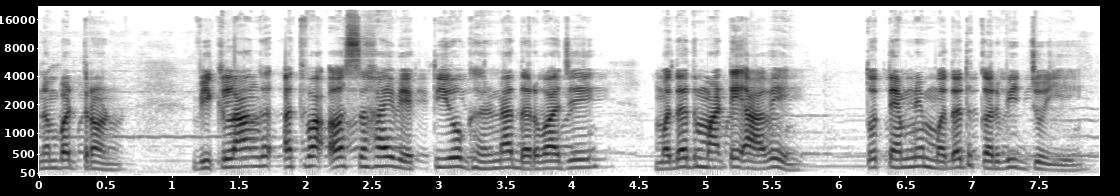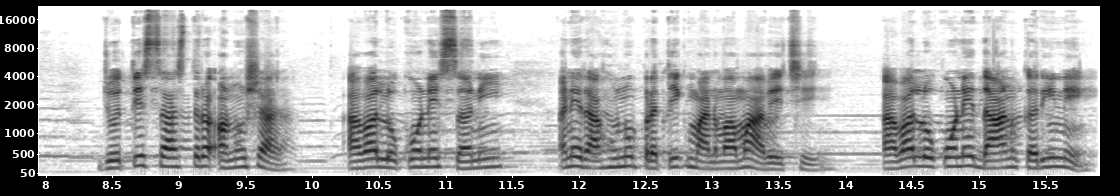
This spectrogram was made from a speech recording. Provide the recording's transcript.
નંબર ત્રણ. વિકલાંગ અથવા અસહાય વ્યક્તિઓ ઘરના દરવાજે મદદ માટે આવે તો તેમને મદદ કરવી જ જોઈએ. જ્યોતિષશાસ્ત્ર અનુસાર આવા લોકોને શનિ અને રાહુનું પ્રતીક માનવામાં આવે છે. આવા લોકોને દાન કરીને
